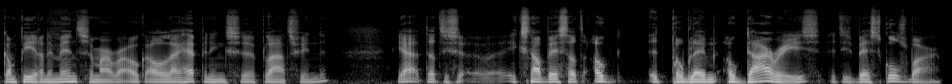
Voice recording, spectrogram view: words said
kamperende mensen, maar waar ook allerlei happenings eh, plaatsvinden. Ja, dat is. ik snap best dat ook het probleem ook daar weer is. Het is best kostbaar.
